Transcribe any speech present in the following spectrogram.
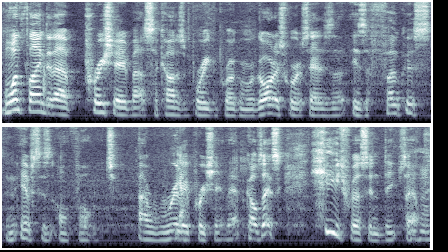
One thing that I appreciate about Sakata's breeding program, regardless where it's at, is a, is a focus and emphasis on foliage. I really Yeah. appreciate that because that's huge for us in the deep south. Mm-hmm.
